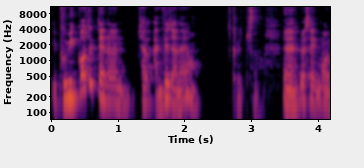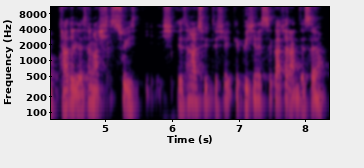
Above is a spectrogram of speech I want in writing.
이 붐이 꺼질 때는 잘 안 되잖아요. 그렇죠. 예, 그래서 뭐 다들 예상하실 수 있, 예상할 수 있듯이 비즈니스가 잘 안 됐어요.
